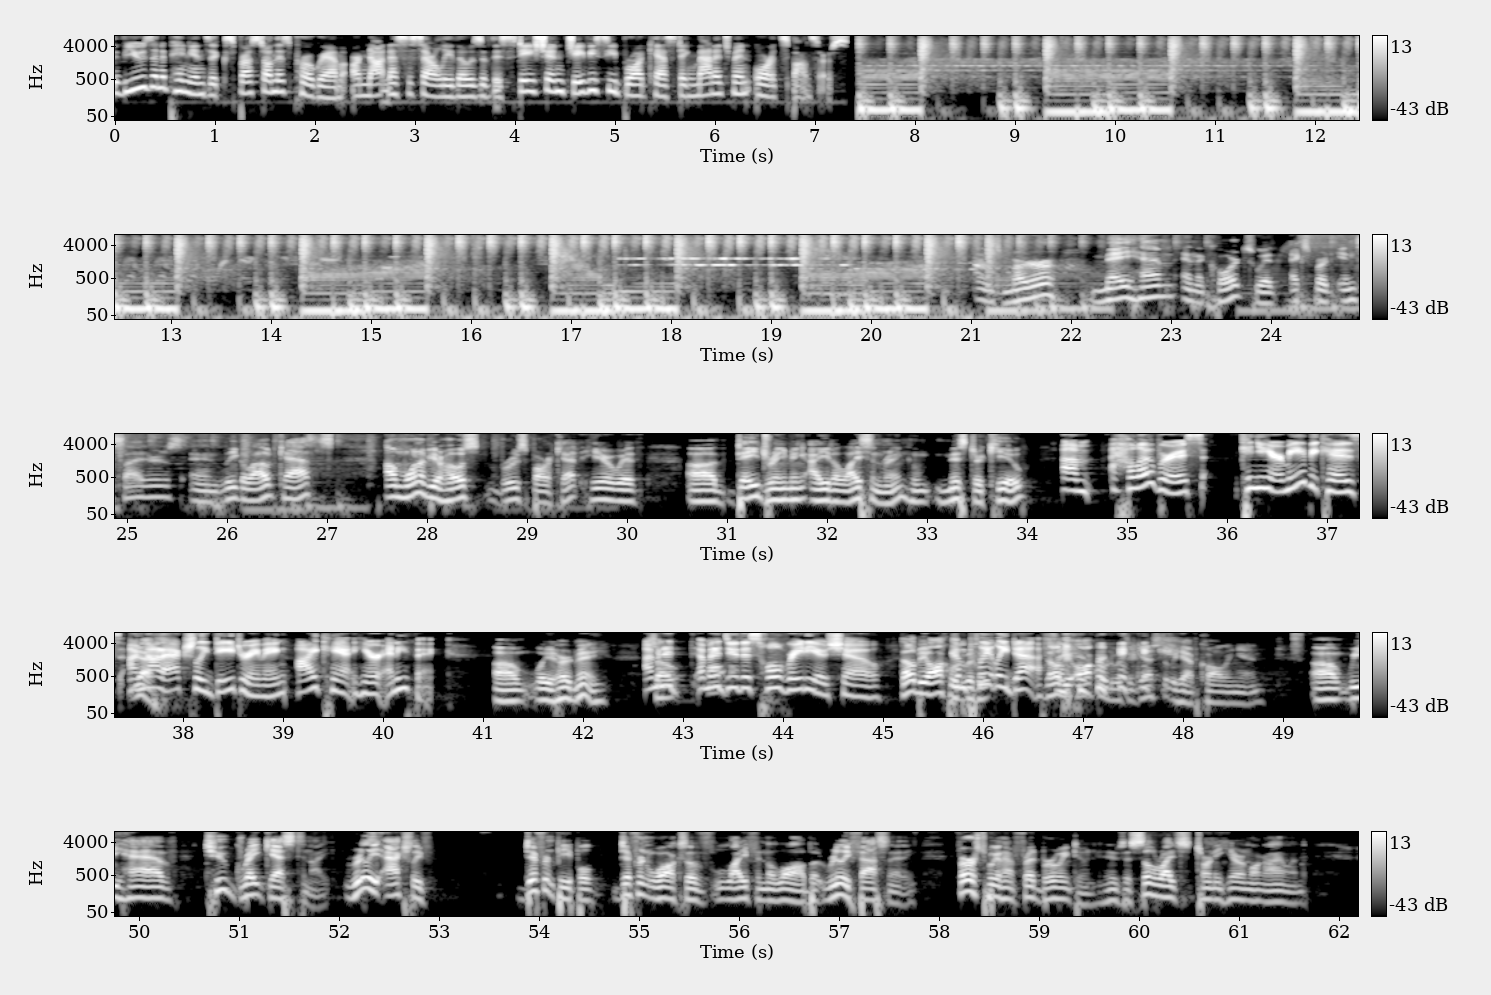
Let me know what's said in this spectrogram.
The views and opinions expressed on this program are not necessarily those of this station, JVC Broadcasting Management, or its sponsors. Murder, mayhem, and the courts with expert insiders and legal outcasts. I'm one of your hosts, Bruce Barket, here with uh, daydreaming Aida Leisenring, who Mr. Q. Um, hello, Bruce. Can you hear me? Because I'm Yes. not actually daydreaming. I can't hear anything. Uh, well, you heard me. I'm So, gonna I'm gonna do this whole radio show That'll be awkward. the- completely deaf. That'll be awkward with the guests that we have calling in. Uh, we have two great guests tonight. Really, actually, different people, different walks of life in the law, but really fascinating. First, we're going to have Fred Brewington, who's a civil rights attorney here in Long Island,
